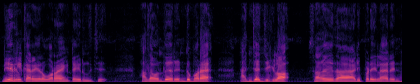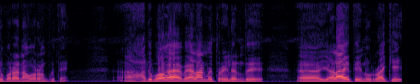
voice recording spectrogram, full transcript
நீரில் கரைகிற உரம் என்கிட்ட இருந்துச்சு. அதை வந்து ரெண்டு முறை அஞ்சஞ்சு கிலோ சதவீத அடிப்படையில் ரெண்டு முறை நான் உரம் கொடுத்தேன். அதுபோக வேளாண்மை துறையிலேருந்து ஏழாயிரத்தி ஐநூறுரூவாய்க்கு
